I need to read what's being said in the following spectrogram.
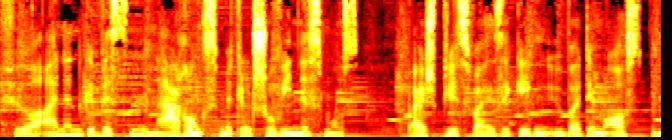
für einen gewissen Nahrungsmittelchauvinismus, beispielsweise gegenüber dem Osten.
